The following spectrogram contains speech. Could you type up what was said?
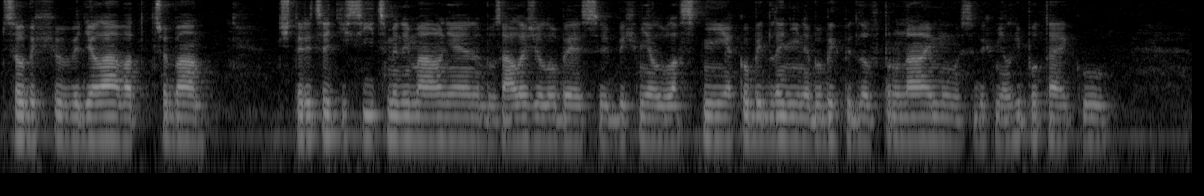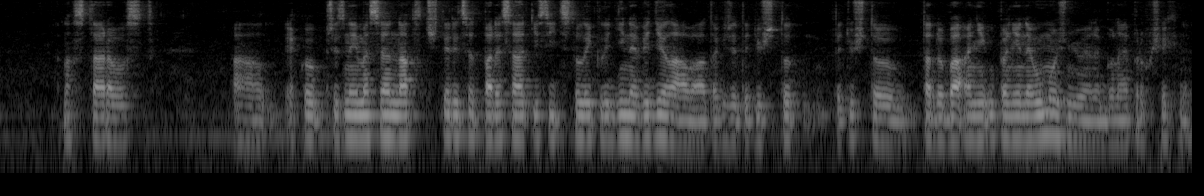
musel bych vydělávat třeba 40 tisíc minimálně, nebo záleželo by, jestli bych měl vlastní jako bydlení, nebo bych bydlel v pronájmu, jestli bych měl hypotéku na starost. A jako přiznejme se, nad 40-50 tisíc tolik lidí nevydělává, takže teď už to, teď už to ta doba ani úplně neumožňuje, nebo ne pro všechny.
